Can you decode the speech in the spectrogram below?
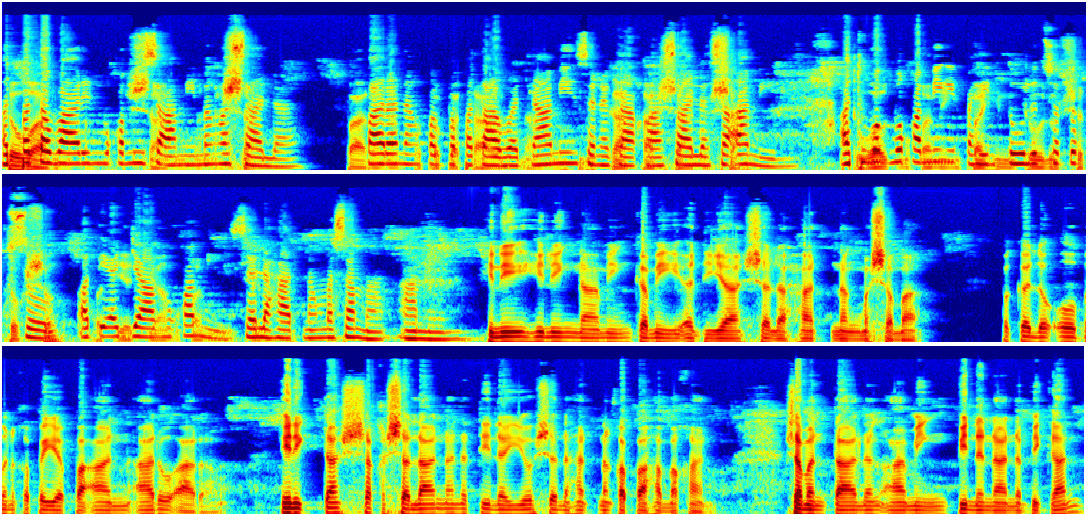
at Tawarin patawarin mo kami sa aming mga sala para ng pagpapatawad namin sa nagkakasala sa amin. At huwag mo kaming ipahintulot sa tukso at iadya mo kami sa lahat ng masama. Amen. Hinihiling namin kami adya sa lahat ng masama. Pagkalooban ng kapayapaan araw-araw, iligtas sa kasalanan at tilayo sa lahat ng kapahamakan. Samantalang aming pinananabikan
